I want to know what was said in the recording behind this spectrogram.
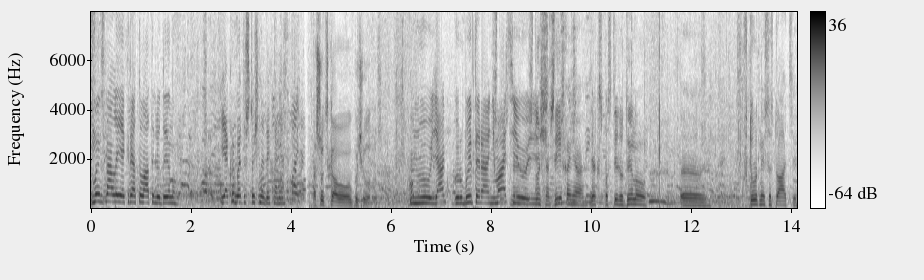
Ми знали, як рятувати людину, як робити штучне дихання. А що цікавого ви почули тут? Ну, як робити реанімацію. і Штучне дихання, як спасти людину е, в трудній ситуації.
